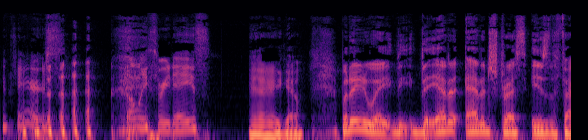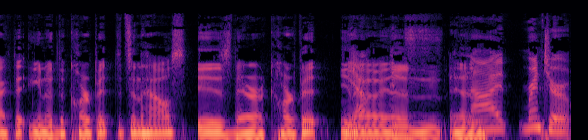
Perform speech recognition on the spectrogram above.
Who cares? it's only three days. Yeah, there you go. But anyway, the, the added, added stress is the fact that you know the carpet that's in the house is their carpet, you Yep, know, and it's and not renter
